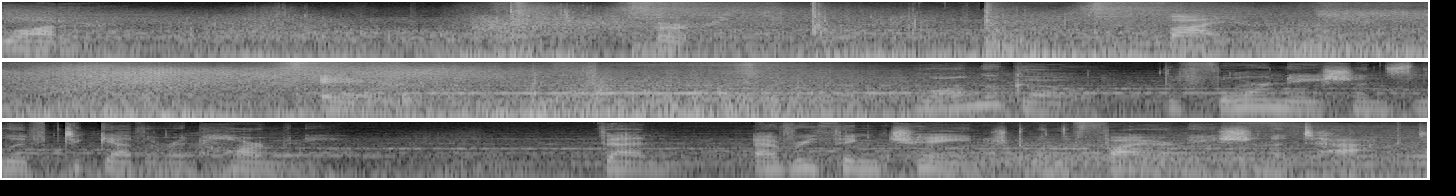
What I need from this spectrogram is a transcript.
water, earth, fire, air. Long ago, the four nations lived together in harmony. Then, everything changed when the Fire Nation attacked.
